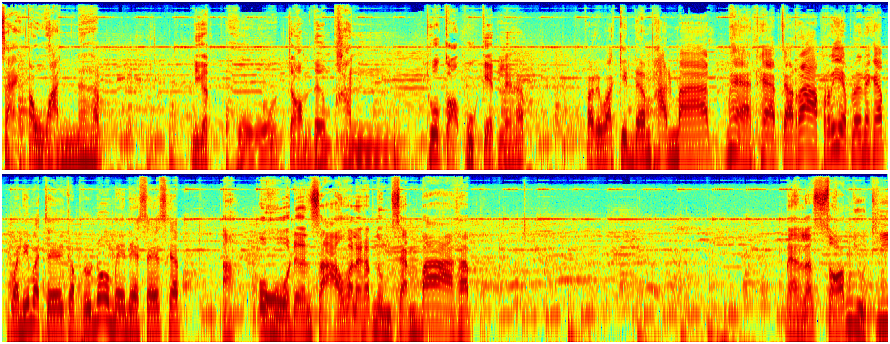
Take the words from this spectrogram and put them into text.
แสงตะวันนะครับ นี่ก็โอ้โหจอมเดิมพันทั่วเกาะภูเก็ตเลยครับก็เรียกว่ากินเดิมพันมาแหมแทบจะราบเรียบเลยนะครับ วันนี้มาเจอกับบรูโน่เมเนเซสครับอะโอ้โห เดินสาวกันเลยครับ หนุ่มแซมบ้าครับแหมแล้วซ้อมอยู่ที่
